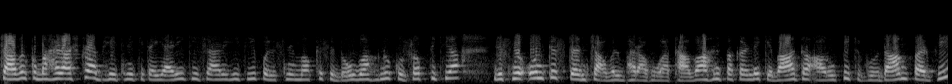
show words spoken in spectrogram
चावल को महाराष्ट्र भेजने की तैयारी की जा रही थी। पुलिस ने मौके से दो वाहनों को जब्त किया, जिसमें उनतीस टन चावल भरा हुआ था। वाहन पकड़ने के बाद आरोपी के गोदाम पर भी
